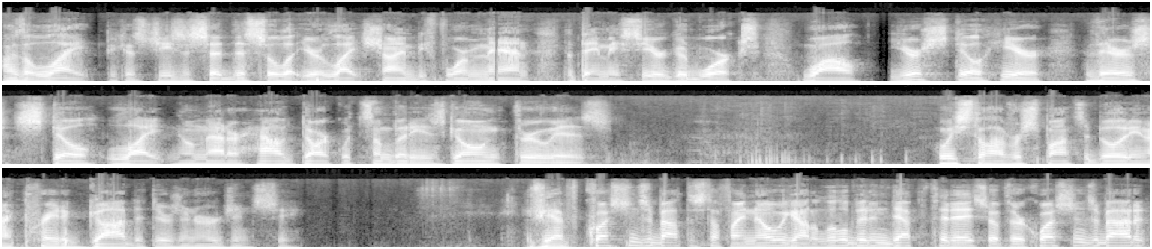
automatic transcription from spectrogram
are the light because Jesus said this, so let your light shine before man that they may see your good works. While you're still here, there's still light, no matter how dark what somebody is going through is. We still have responsibility, and I pray to God that there's an urgency. If you have questions about the stuff, I know we got a little bit in depth today, so if there are questions about it,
